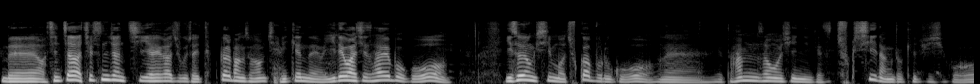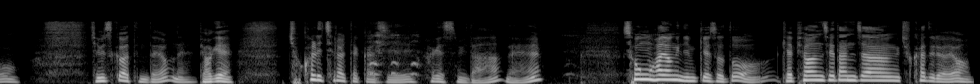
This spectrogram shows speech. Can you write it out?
네, 어, 진짜 칠순잔치 해가지고 저희 특별 방송하면 재밌겠네요. 이대화 씨 사회 보고 이소영 씨 뭐 축가 부르고, 네, 또 함성호 시인님께서 축시 낭독해 주시고 재밌을 것 같은데요. 네, 벽에 초콜릿 칠할 때까지 하겠습니다. 네. 송화영님께서도 개편 세 단장 축하드려요.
